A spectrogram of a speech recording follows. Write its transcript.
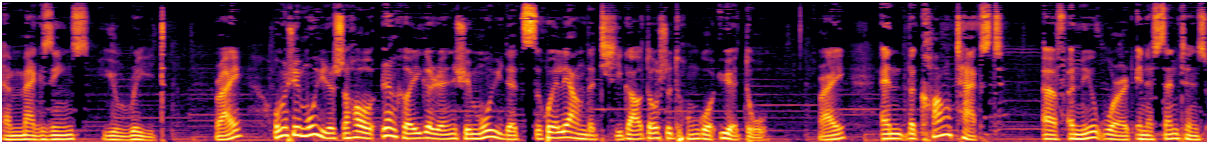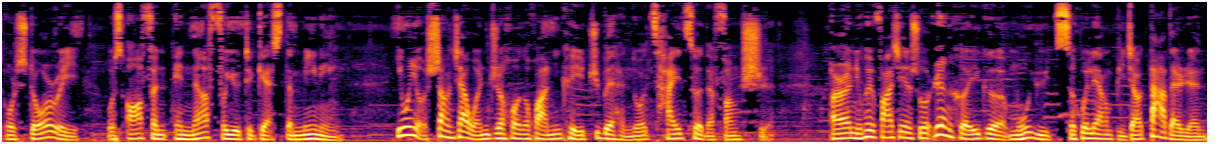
and magazines you read, right? 我们学母语的时候，任何一个人学母语的词汇量的提高都是通过阅读，right? And the context of a new word in a sentence or story was often enough for you to guess the meaning. 因为有上下文之后的话，你可以具备很多猜测的方式。而你会发现，说任何一个母语词汇量比较大的人，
